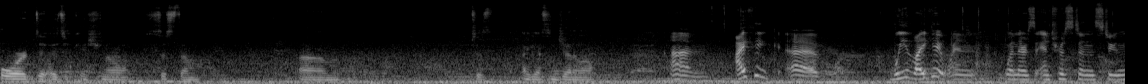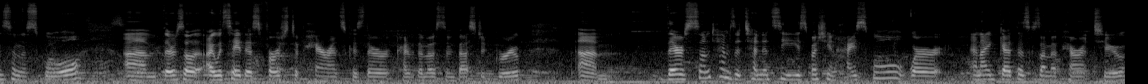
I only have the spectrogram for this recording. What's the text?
or the educational system? Um, just, I guess, in general. Um, I think uh, we like it when when there's interest in students in the school. Um, there's a, I would say this first to parents because they're kind of the most invested group. Um, there's sometimes a tendency, especially in high school, where, and I get this because I'm a parent too,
